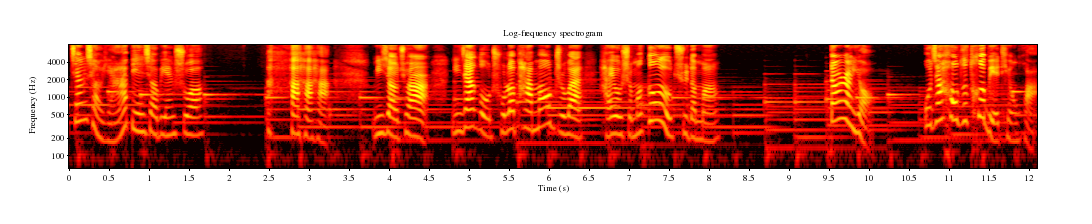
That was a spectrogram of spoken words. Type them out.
姜小牙边笑边说。哈哈哈，米小圈，你家狗除了怕猫之外，还有什么更有趣的吗？当然有，我家耗子特别听话，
